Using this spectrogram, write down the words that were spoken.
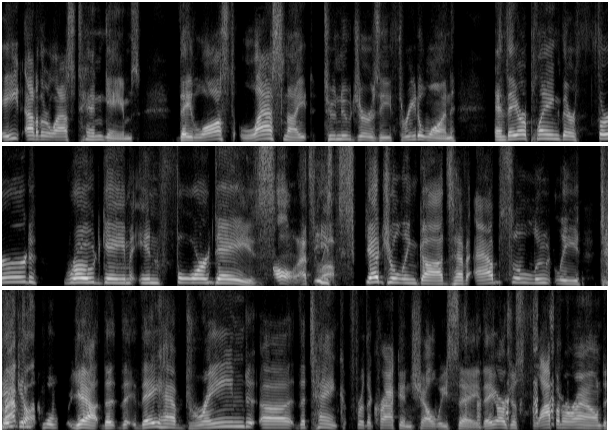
eight out of their last 10 games. They lost last night to New Jersey, three to one, and they are playing their third road game in four days. Oh, that's these rough. scheduling gods have absolutely taken. yeah, the, the, they have drained uh, the tank for the Kraken, shall we say? They are just flopping around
